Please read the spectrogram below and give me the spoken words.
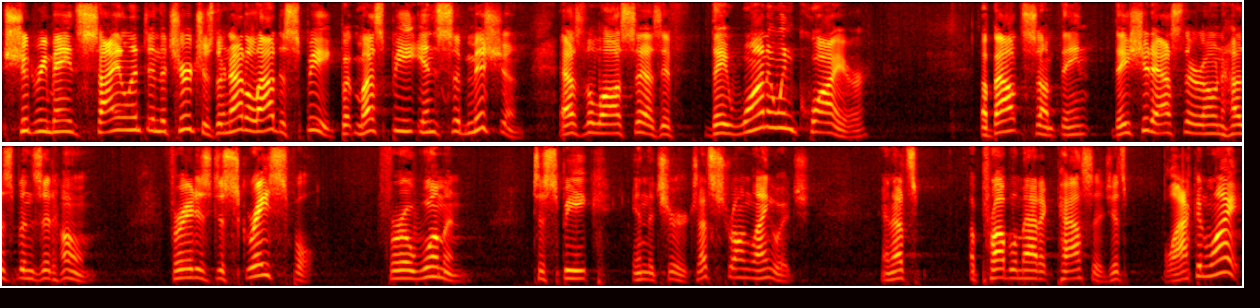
should remain silent in the churches. They're not allowed to speak, but must be in submission, as the law says. If they want to inquire about something, they should ask their own husbands at home, for it is disgraceful for a woman to speak in the church. That's strong language, and that's a problematic passage. It's black and white,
